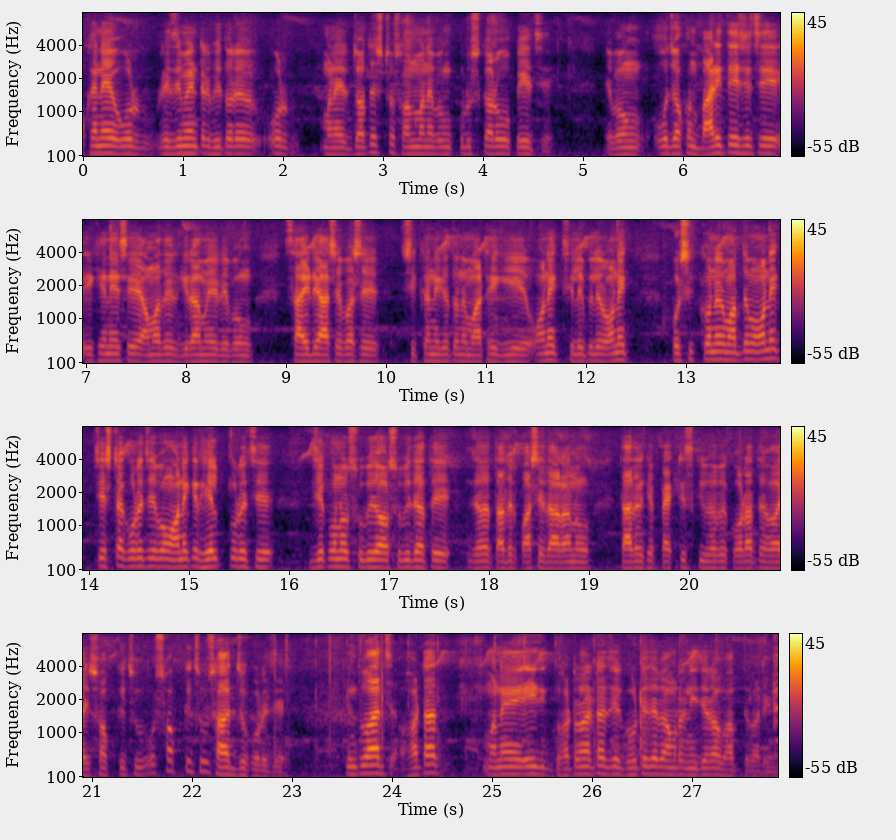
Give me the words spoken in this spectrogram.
ওখানে ওর রেজিমেন্টের ভিতরে ওর মানে যথেষ্ট সম্মান এবং পুরস্কারও পেয়েছে। এবং ও যখন বাড়িতে এসেছে এখানে এসে আমাদের গ্রামের এবং সাইডে আশেপাশে শিক্ষানিকেতনে মাঠে গিয়ে অনেক ছেলেপিলের অনেক প্রশিক্ষণের মাধ্যমে অনেক চেষ্টা করেছে এবং অনেকের হেল্প করেছে যে কোনো সুবিধা অসুবিধাতে যারা তাদের পাশে দাঁড়ানো তাদেরকে প্র্যাকটিস কীভাবে করাতে হয় সব কিছু ও সব কিছু সাহায্য করেছে। কিন্তু আজ হঠাৎ মানে এই ঘটনাটা যে ঘটে যাবে আমরা নিজেরাও ভাবতে পারিনি।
